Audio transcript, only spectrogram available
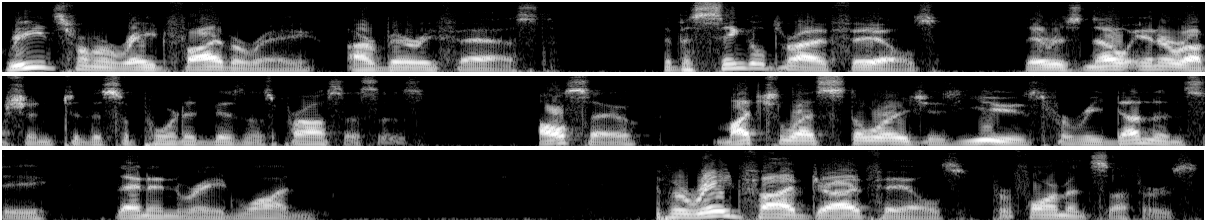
Reads from a RAID 5 array are very fast. If a single drive fails, there is no interruption to the supported business processes. Also, much less storage is used for redundancy than in RAID 1. If a RAID 5 drive fails, performance suffers.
